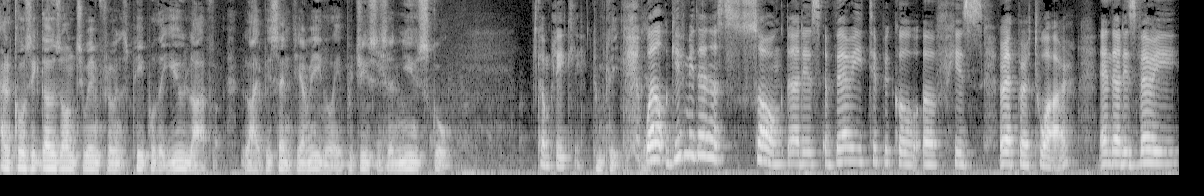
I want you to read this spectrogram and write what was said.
and of course, it goes on to influence people that you love, like Vicente Amigo. It produces a new school Completely. completely. Well, give me then a song that is very typical of his repertoire and that is very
